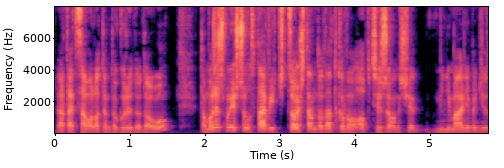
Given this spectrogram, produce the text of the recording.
latać samolotem do góry, do dołu, to możesz mu jeszcze ustawić coś tam, dodatkową opcję, że on się minimalnie będzie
